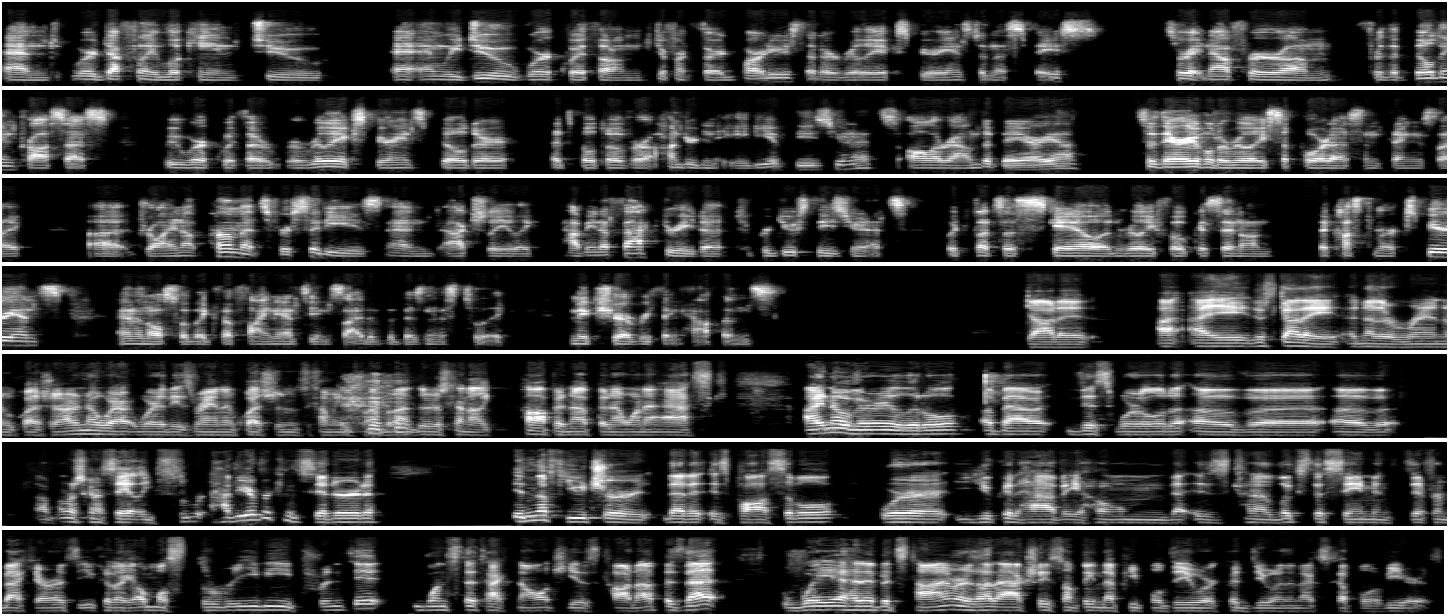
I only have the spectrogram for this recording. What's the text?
and we're definitely looking to and we do work with um, different third parties that are really experienced in this space. So right now for um, for the building process we work with a, a really experienced builder that's built over 180 of these units all around the bay area. So they're able to really support us in things like uh, drawing up permits for cities and actually like having a factory to, to produce these units which lets us scale and really focus in on the customer experience and then also like the financing side of the business to like make sure everything happens. Got it I, I just got a another random question i don't know where, where these random questions are coming from but they're just kind of like popping up and i want to ask i know very little about this world of uh, of i'm just going to say it like have you ever considered in the future that it is possible where you could have a home that is kind of looks the same in different backyards that you could like almost 3D print it once the technology is caught up. Is that way ahead of its time or is that actually something that people do or could do in the next couple of years?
